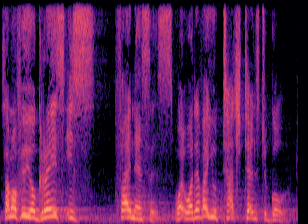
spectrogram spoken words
Some of you, your grace is finances. Whatever you touch turns to gold.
